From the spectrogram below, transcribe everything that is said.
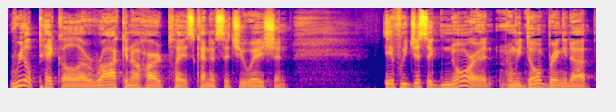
real pickle, a rock in a hard place kind of situation if we just ignore it and we don't bring it up,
